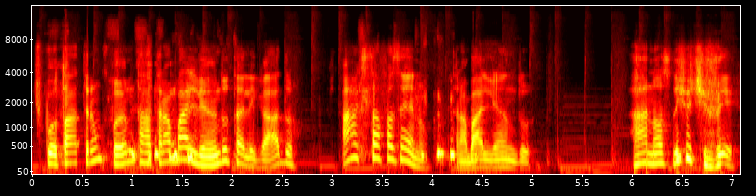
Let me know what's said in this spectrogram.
Tipo, eu tava trampando, tava trabalhando, tá ligado? Ah, o que você tá fazendo? Trabalhando. Ah, nossa, deixa eu te ver.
